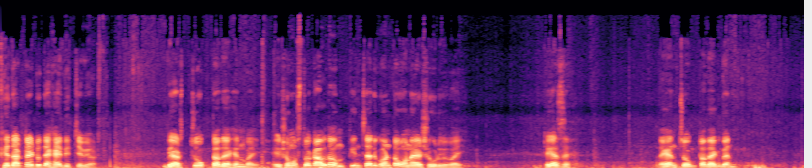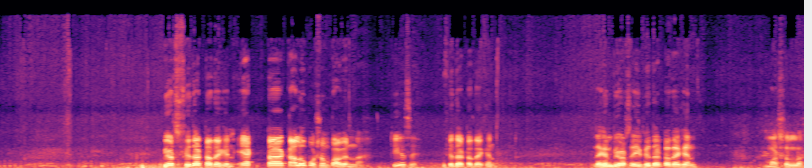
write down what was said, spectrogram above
ফেদারটা একটু দেখাই দিচ্ছি বিয়ার্স বিয়ার্স চোখটা দেখেন ভাই। এই সমস্ত কালদম তিন চার ঘণ্টা অনায়াসে উঠবে ভাই। ঠিক আছে? দেখেন, চোখটা দেখবেন। বিয়ার্স ফেদারটা দেখেন, একটা কালো পশম পাবেন না। ঠিক আছে? ফেদারটা দেখেন। দেখেন বিয়ার্স এই ফেদারটা দেখেন। মার্শাল্লাহ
